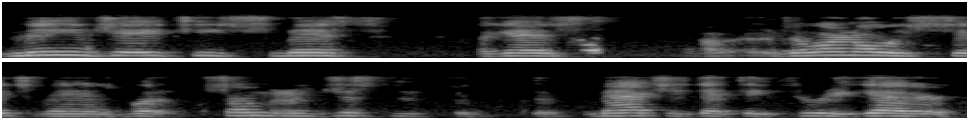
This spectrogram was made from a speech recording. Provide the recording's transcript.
me and JT Smith against. Uh, there weren't always six mans, but some of just the, the, the matches that they threw together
